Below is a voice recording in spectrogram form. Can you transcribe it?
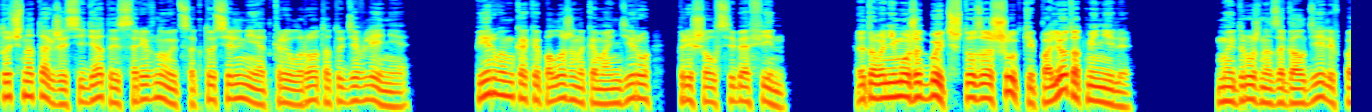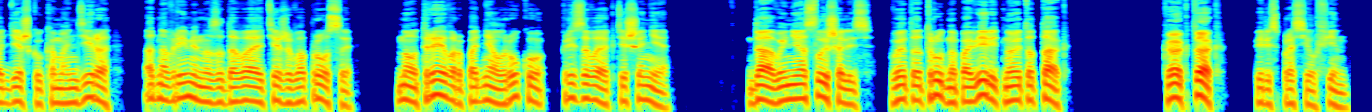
точно так же сидят и соревнуются, кто сильнее открыл рот от удивления. Первым, как и положено командиру, пришел в себя Финн. «Этого не может быть! Что за шутки? Полет отменили?» Мы дружно загалдели в поддержку командира, одновременно задавая те же вопросы, но Тревор поднял руку, призывая к тишине. «Да, вы не ослышались. В это трудно поверить, но это так». «Как так?» переспросил Финн.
